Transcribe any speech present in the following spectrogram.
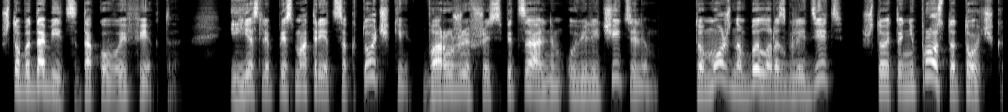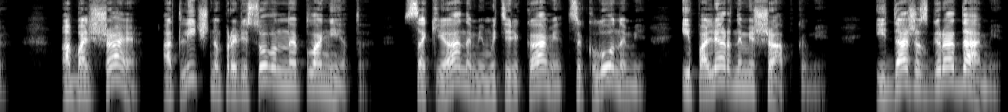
чтобы добиться такого эффекта. И если присмотреться к точке, вооружившись специальным увеличителем, то можно было разглядеть, что это не просто точка, а большая, отлично прорисованная планета с океанами, материками, циклонами и полярными шапками, и даже с городами.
